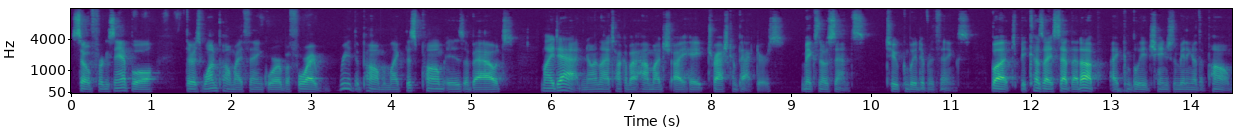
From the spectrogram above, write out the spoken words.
So, for example, there's one poem I think where before I read the poem, I'm like, this poem is about my dad. You know, and then I talk about how much I hate trash compactors. Makes no sense. Two completely different things. But because I set that up, I completely changed the meaning of the poem.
